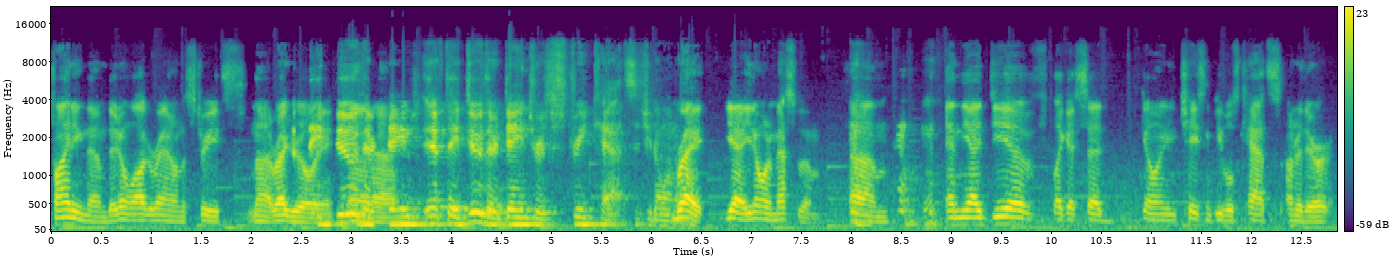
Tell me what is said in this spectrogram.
finding them they don't walk around on the streets not regularly They do. And, They're uh, dang- if they do, they're dangerous street cats that you don't want. right yeah you don't want to mess with them um, and the idea of like i said going chasing people's cats under their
